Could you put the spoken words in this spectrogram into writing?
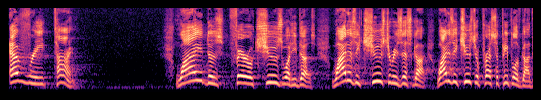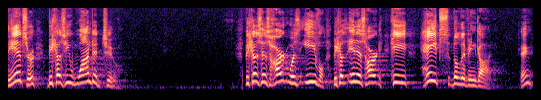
every time. Why does Pharaoh choose what he does? Why does he choose to resist God? Why does he choose to oppress the people of God? The answer because he wanted to because his heart was evil, because in his heart he hates the living God. Okay?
